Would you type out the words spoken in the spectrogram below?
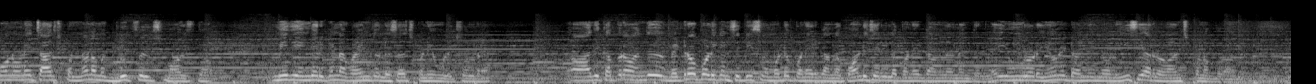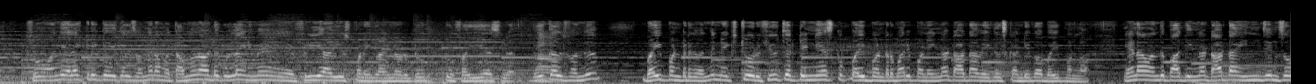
போனோடனே சார்ஜ் பண்ணால் நமக்கு ப்ரூக்ஃபீல்ட் மால்ஸ் தான். மீதி எங்கே இருக்குன்னு நான் கோயம்புத்தூரில் சர்ச் பண்ணி உங்களுக்கு சொல்கிறேன் அதுக்கப்புறம் வந்து மெட்ரோபாலிட்டன் சிட்டிஸில் மட்டும் பண்ணியிருக்காங்க பாண்டிச்சேரியில் பண்ணியிருக்காங்களான்னு தெரியல. இவங்களோட யூனிட் வந்து இன்னொன்று ஈசிஆரில் லான்ச் பண்ண போகிறாங்க ஸோ வந்து எலக்ட்ரிக் வெஹிக்கல்ஸ் வந்து நம்ம தமிழ்நாட்டுக்குள்ளே இனிமேல் ஃப்ரீயாக யூஸ் பண்ணிக்கலாம் இன்னொரு டூ டு ஃபைவ் இயர்ஸில் வெஹிக்கல்ஸ் வந்து பை பண்ணுறது வந்து நெக்ஸ்ட் ஒரு ஃபியூச்சர் டென் இயர்ஸ்க்கு பை பண்ணுற மாதிரி பண்ணிங்கன்னா டாடா வெஹிக்கல்ஸ் கண்டிப்பாக பை பண்ணலாம். ஏன்னா வந்து பார்த்தீங்கன்னா டாடா இன்ஜின்ஸோ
